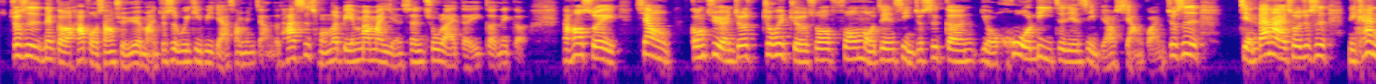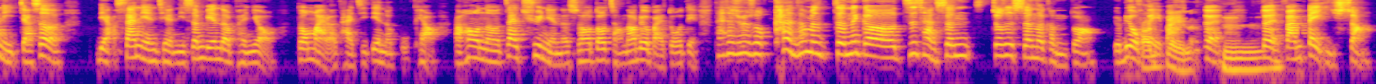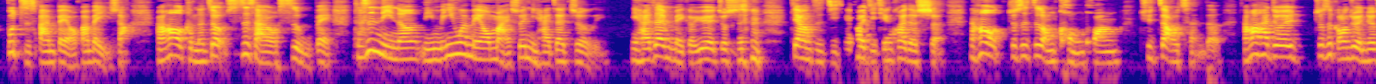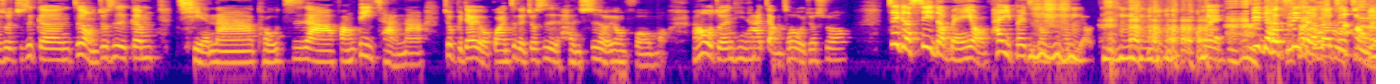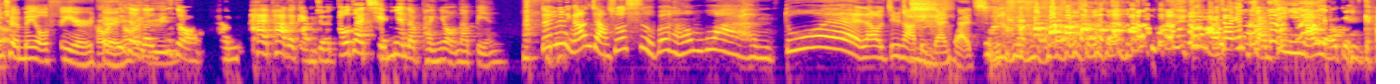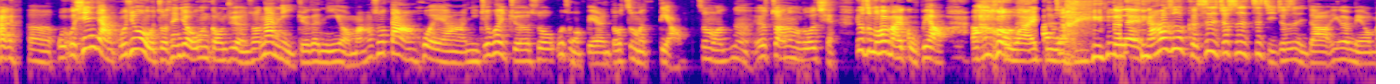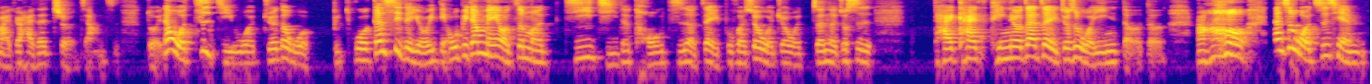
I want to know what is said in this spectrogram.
就是那个哈佛商学院嘛，就是 Wikipedia 上面讲的，他是从那边慢慢延伸出来的一个那个。然后所以像工具人就就会觉得说，formal 这件事情就是跟有获利这件事情比较相关。就是简单来说，就是你看你假设。两三年前，你身边的朋友都买了台积电的股票，然后呢，在去年的时候都涨到六百多点，大家就是说，看他们的那个资产升，就是升了可能多少，有六倍吧？对，对，翻倍以上，不止翻倍哦，翻倍以上，然后可能就至少有四五倍。可是你呢？你们因为没有买，所以你还在这里。你还在每个月就是 这样子几千块几千块的省，然后就是这种恐慌去造成的，然后他就会就是工作人就说，就是跟这种就是跟钱啊、投资啊、房地产啊就比较有关，这个就是很适合用 formal。然后我昨天听他讲之后，我就说这个的没有，他一辈子都不会有。对，C 的 C 的的这种完全没有 fear，对，C 的的这种。很害怕的感觉都在前面的朋友那边。对，因为你刚刚讲说四五倍，我想说哇，很多哎，然后我继续拿饼干起来吃，就马上又转静音，然后咬饼干。呃，我我先讲，我因为我昨天就有问工具人说，那你觉得你有吗？他说当然会啊，你就会觉得说，为什么别人都这么屌，这么那又赚那么多钱，又这么会买股票，然后对对，然后他说，可是就是自己就是你知道，因为没有买，就还在这这样子。对，但我自己我觉得我。我跟 C 的有一点，我比较没有这么积极的投资的这一部分，所以我觉得我真的就是还开停留在这里，就是我应得的。然后，但是我之前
